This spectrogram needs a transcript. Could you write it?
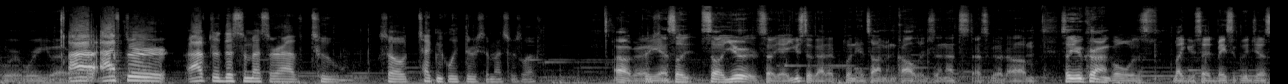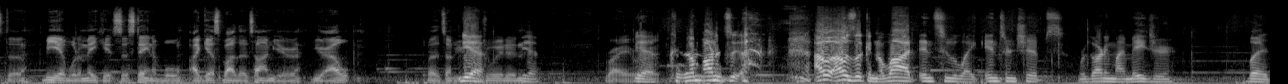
where where you at? Right uh, after after this semester, I have two, so technically three semesters left. Okay, yeah. So so you're so yeah, you still got plenty of time in college, and that's that's good. Um, so your current goal is like you said, basically just to be able to make it sustainable. I guess by the time you're you're out, by the time you yeah, graduated. Yeah. Right. Yeah, because I'm honestly, I, I was looking a lot into like internships regarding my major, but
